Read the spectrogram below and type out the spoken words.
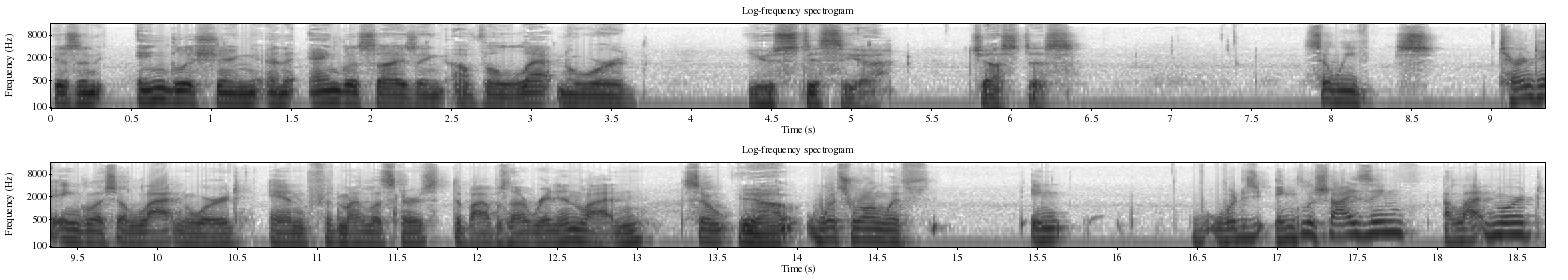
is an Englishing, an anglicizing of the Latin word justitia, justice. So we've turned to English, a Latin word, and for my listeners, the Bible's not written in Latin. So yeah. what's wrong with what is Englishizing a Latin word?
